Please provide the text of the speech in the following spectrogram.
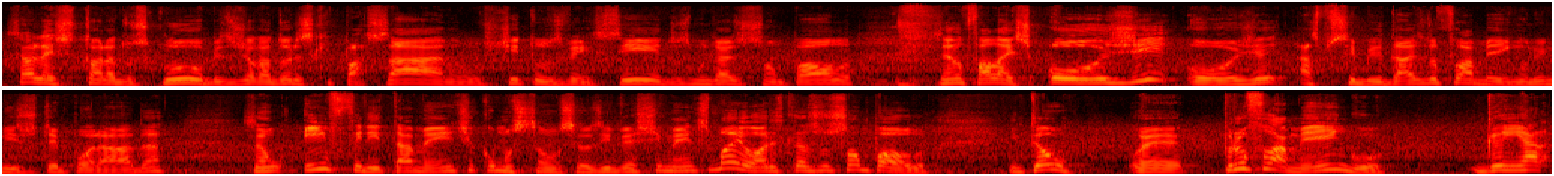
Você olha a história dos clubes, os jogadores que passaram, os títulos vencidos, os mundiais do São Paulo. Você não fala isso. Hoje, hoje, as possibilidades do Flamengo no início de temporada são infinitamente, como são os seus investimentos, maiores que as do São Paulo. Então, é, para o Flamengo, ganhar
